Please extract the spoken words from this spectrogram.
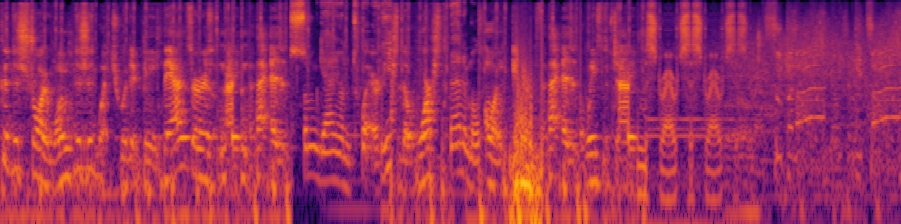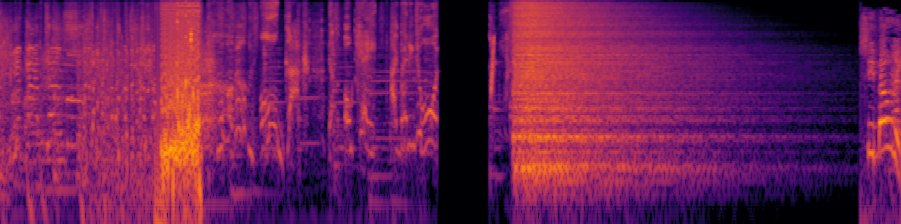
could destroy one condition, which would it be? The answer is. That is some guy on Twitter. He's the worst animal on earth. That is a waste of time. The Ouch, the Ouch, Mr. Oh, God. Okay, I'm ready to. See Boney.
